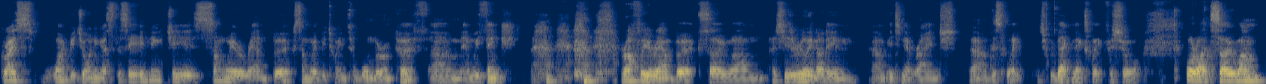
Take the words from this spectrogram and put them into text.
Grace won't be joining us this evening. She is somewhere around Bourke, somewhere between Toowoomba and Perth, um, and we think roughly around Bourke. So um, she's really not in um, internet range uh, this week, She'll be back next week for sure. All right, so um,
